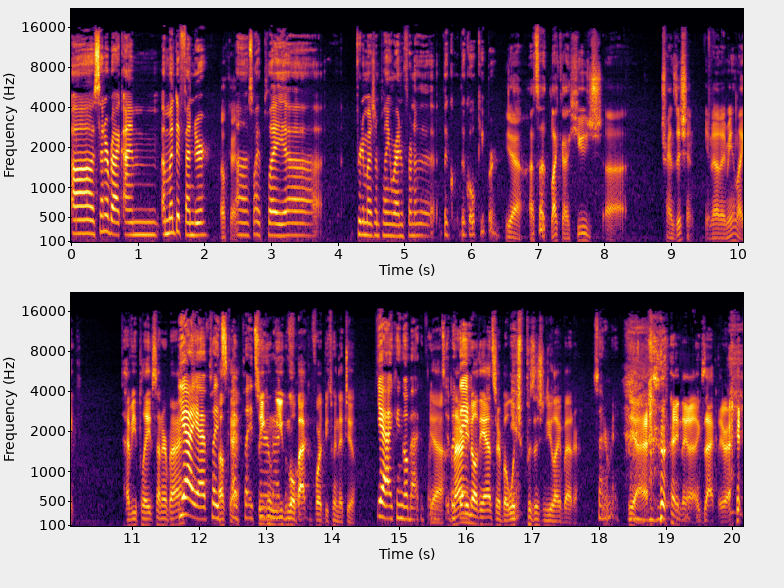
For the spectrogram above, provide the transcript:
Uh, center back. I'm I'm a defender. Okay. Uh, so I play. Uh, pretty much, I'm playing right in front of the the, the goalkeeper. yeah, that's a, like a huge uh, transition. You know what I mean? Like, have you played center back? Yeah, yeah. I played. Okay. I played. so you can you can go back and forth between the two. Yeah, I can go back and forth. Yeah. too, And I already they- know the answer, but which yeah. position do you like better? center mid. Yeah, I know, exactly right.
